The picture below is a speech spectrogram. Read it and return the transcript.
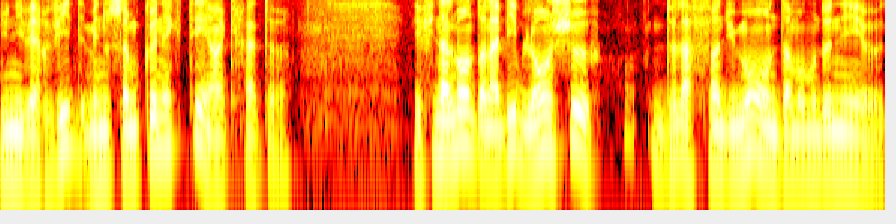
univers vide, mais nous sommes connectés à un créateur. Et finalement, dans la Bible, l'enjeu de la fin du monde, d'un moment donné, euh,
